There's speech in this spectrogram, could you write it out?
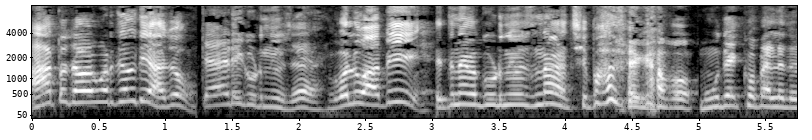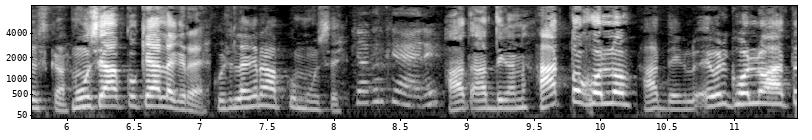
आ तो जाओ एक बार जल्दी आ जाओ। कैडी गुड न्यूज़ है? बोलो अभी इतने में गुड न्यूज़ ना छिपा देगा वो। मुँह देखो पहले तो इसका। मुँह से आपको क्या लग रहा है? कुछ लग रहा है आपको मुँह से? क्या करके आए रे? हाथ हाथ दिखाना। हाथ तो खोल। लो हाथ देख लो। एक बार खोल लो हाथ।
